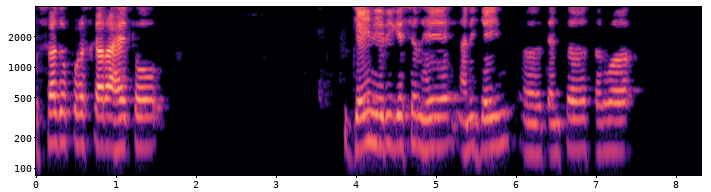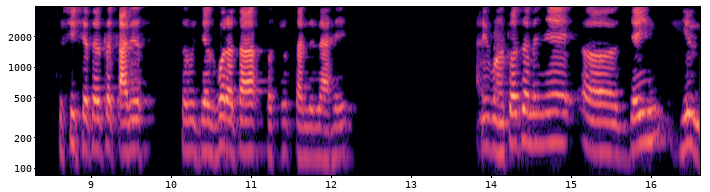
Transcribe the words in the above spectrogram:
दुसरा जो पुरस्कार आहे तो जैन इरिगेशन हे आणि जैन त्यांचं सर्व कृषी क्षेत्रातलं कार्य सर्व जगभर आता पसरत चाललेलं आहे. आणि महत्त्वाचं म्हणजे जैन हिल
